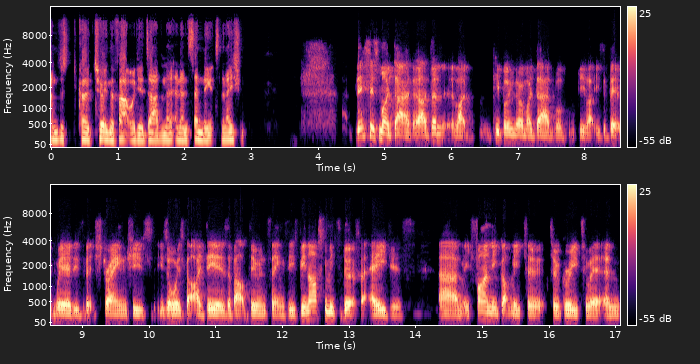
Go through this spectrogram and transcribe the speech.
and just kind of chewing the fat with your dad and then, and then sending it to the nation? This is my dad. I don't like people who know my dad will be like he's a bit weird, he's a bit strange. He's he's always got ideas about doing things. He's been asking me to do it for ages. Um, he finally got me to to agree to it, and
